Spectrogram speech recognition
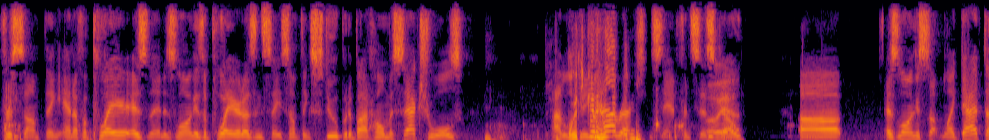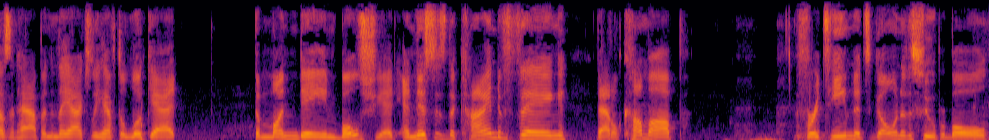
for something. And if a player, as and as long as a player doesn't say something stupid about homosexuals, I'm looking Which in your happen. direction, San Francisco. Oh, yeah. uh, as long as something like that doesn't happen, then they actually have to look at the mundane bullshit. And this is the kind of thing that'll come up for a team that's going to the Super Bowl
